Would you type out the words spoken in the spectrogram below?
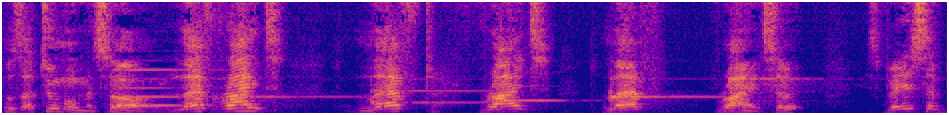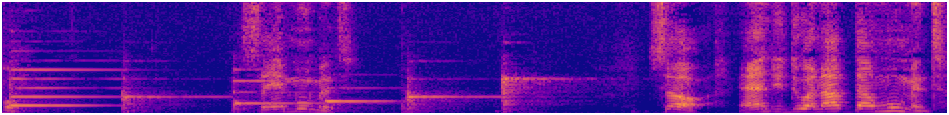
Those are two movements. So left, right, left, right, left, right. So it's very simple. Same movement. So, and you do an up down movement.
